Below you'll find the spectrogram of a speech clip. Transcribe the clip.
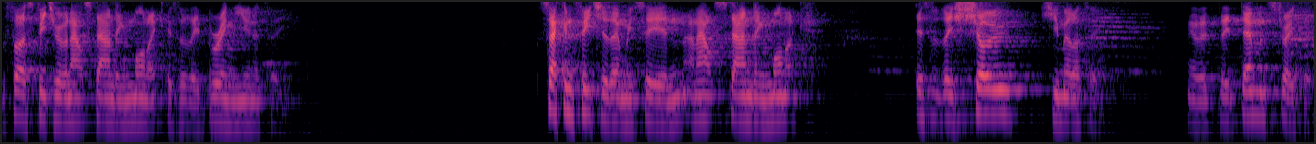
The first feature of an outstanding monarch is that they bring unity. Second feature, then, we see in an outstanding monarch is that they show humility. You know, they, they demonstrate it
